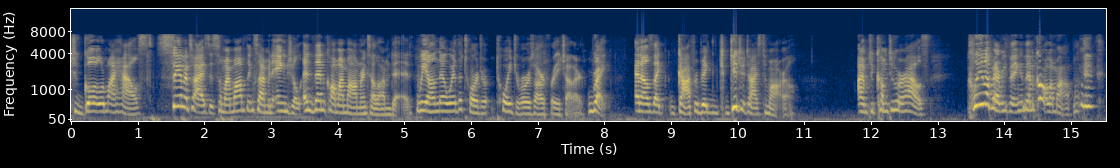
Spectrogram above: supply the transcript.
to go to my house, sanitize it so my mom thinks I'm an angel, and then call my mom and tell her I'm dead. We all know where the toy, dra- toy drawers are for each other. Right. And I was like, God forbid Gidget dies tomorrow. I'm to come to her house, clean up everything, and then call her mom.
